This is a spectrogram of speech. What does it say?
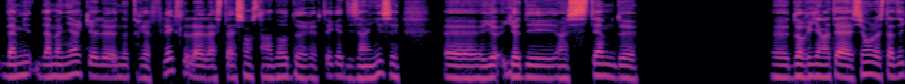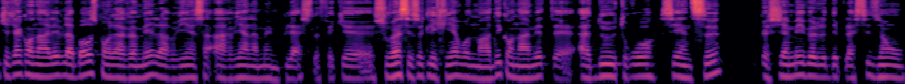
de la, manière que notre réflexe, la, station standard de RefTech a designé, c'est il y, a, des, un système de d'orientation, c'est-à-dire que quand on enlève la base et on la remet, elle revient, revient à la même place. Fait que souvent, c'est ça que les clients vont demander, qu'on en mette à 2, 3 CNC pour que si jamais ils veulent le déplacer, disons,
